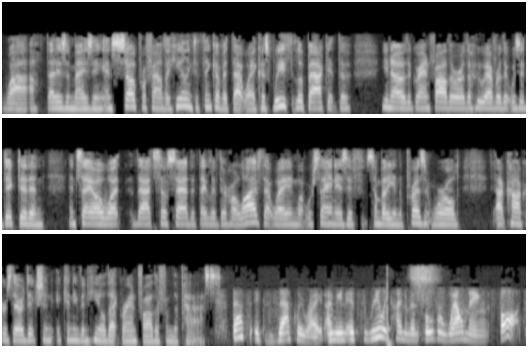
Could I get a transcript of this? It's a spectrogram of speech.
Wow, that is amazing and so profoundly healing to think of it that way because we look back at the, you know, the grandfather or the whoever that was addicted and, and say, oh, what, that's so sad that they lived their whole lives that way. And what we're saying is if somebody in the present world conquers their addiction, it can even heal that grandfather from the past. That's exactly right. I mean, it's really kind of an overwhelming thought.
